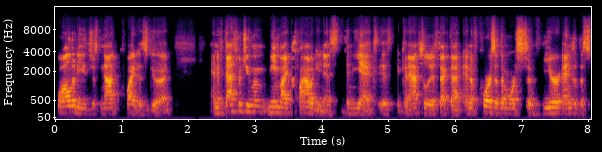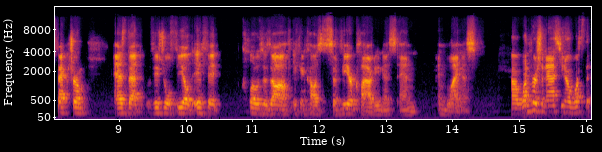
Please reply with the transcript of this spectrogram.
quality is just not quite as good. And if that's what you mean by cloudiness, then yes, it can absolutely affect that. And of course, at the more severe ends of the spectrum, as that visual field, if it closes off, it can cause severe cloudiness and, and blindness. Uh, one person asked, you know, what's the,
